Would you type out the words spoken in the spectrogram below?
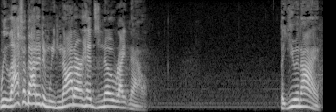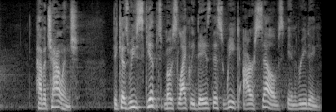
We laugh about it and we nod our heads no right now. But you and I have a challenge because we've skipped most likely days this week ourselves in reading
